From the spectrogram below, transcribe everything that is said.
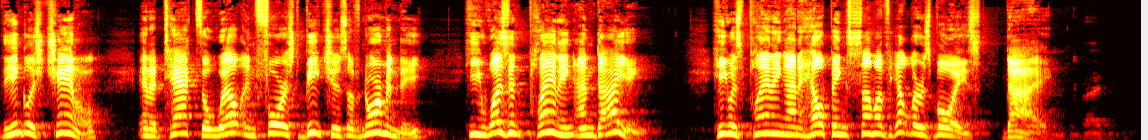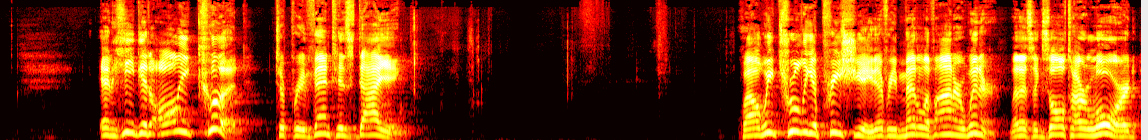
the English Channel and attack the well enforced beaches of Normandy, he wasn't planning on dying. He was planning on helping some of Hitler's boys die. And he did all he could to prevent his dying. While we truly appreciate every Medal of Honor winner, let us exalt our Lord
